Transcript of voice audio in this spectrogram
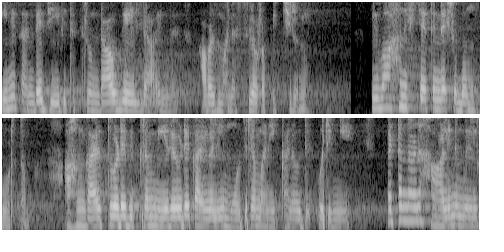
ഇനി തന്റെ ജീവിതത്തിൽ ഉണ്ടാവുകയില്ല എന്ന് അവൾ മനസ്സിലുറപ്പിച്ചിരുന്നു. വിവാഹ നിശ്ചയത്തിന്റെ ശുഭമുഹൂർത്തം. അഹങ്കാരത്തോടെ വിക്രം മീരയുടെ കൈകളിൽ മോതിരം അണിയിക്കാൻ ഒരുങ്ങി. പെട്ടെന്നാണ് ഹാളിന് മുന്നിൽ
